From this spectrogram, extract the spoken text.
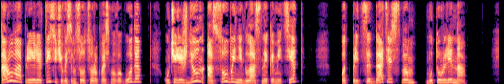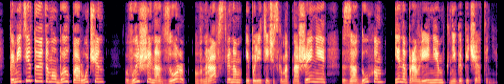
2 апреля 1848 года учрежден особый негласный комитет под председательством Бутурлина. Комитету этому был поручен высший надзор в нравственном и политическом отношении за духом и направлением книгопечатания.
